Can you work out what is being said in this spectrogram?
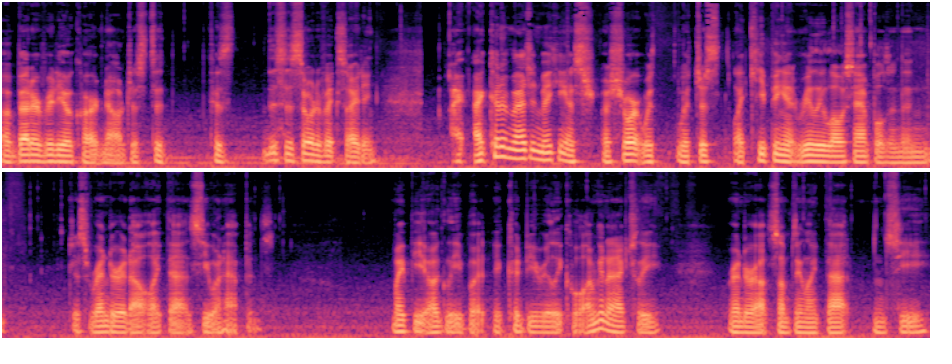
a better video card now just to, because this is sort of exciting. I, I could imagine making a, sh a short with, with just like keeping it really low samples and then just render it out like that and see what happens. Might be ugly, but it could be really cool. I'm going to actually render out something like that and see.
